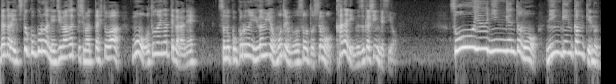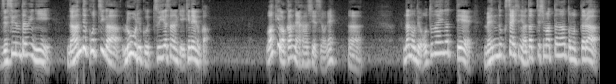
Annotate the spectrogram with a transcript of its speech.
だから一度心がねじ曲がってしまった人はもう大人になってからねその心の歪みを元に戻そうとしてもかなり難しいんですよ。そういう人間との人間関係の是正のためになんでこっちが労力を費やさなきゃいけないのか。わけわかんない話ですよね。うん。なので大人になって面倒くさい人に当たってしまったなと思ったら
